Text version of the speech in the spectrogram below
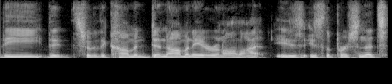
the the sort of the common denominator in all that is is the person that's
